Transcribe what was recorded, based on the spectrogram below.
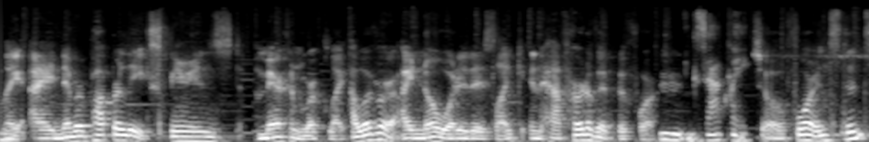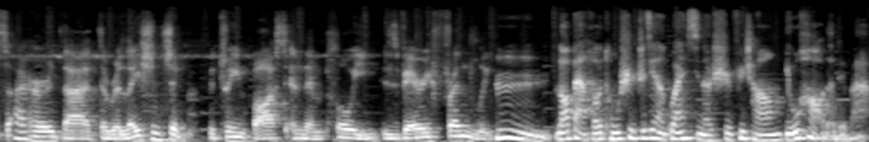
like I never properly experienced American work life. However, I know what it is like and have heard of it before. 嗯，exactly。 So, for instance, I heard that the relationship between boss and employee is very friendly. 嗯，老板和同事之间的关系呢是非常友好的，对吧？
